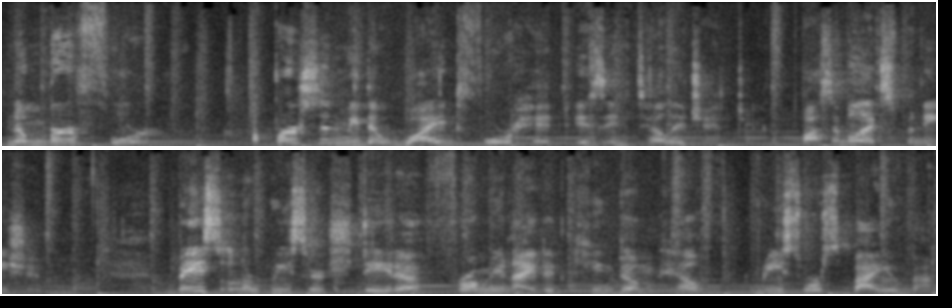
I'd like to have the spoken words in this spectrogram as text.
Number 4. A person with a wide forehead is intelligent. Possible explanation. Based on research data from United Kingdom Health Resource Biobank,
